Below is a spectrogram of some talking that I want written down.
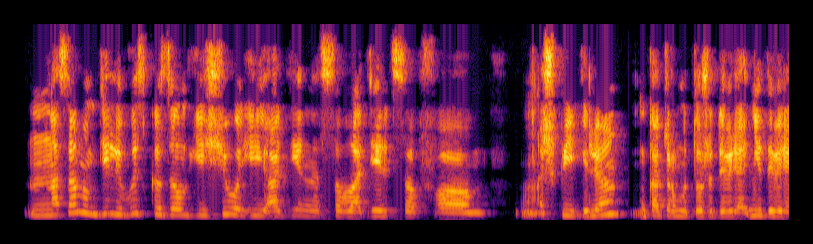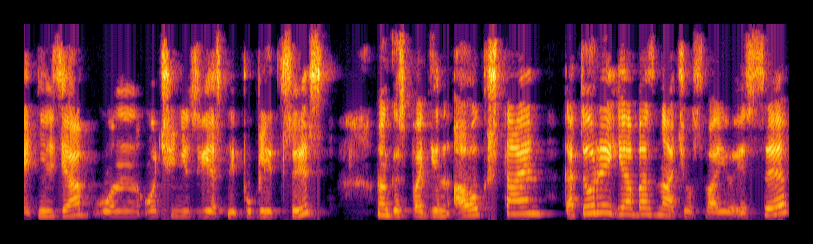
на самом деле высказал еще и один из совладельцев э, Шпигеля, которому тоже доверять, не доверять нельзя. Он очень известный публицист, господин Аукштайн, который и обозначил свое эссе,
